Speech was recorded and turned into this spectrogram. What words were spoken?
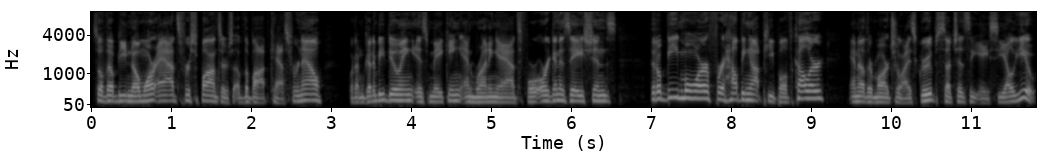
So there'll be no more ads for sponsors of the Bobcast for now. What I'm going to be doing is making and running ads for organizations that'll be more for helping out people of color and other marginalized groups such as the ACLU.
